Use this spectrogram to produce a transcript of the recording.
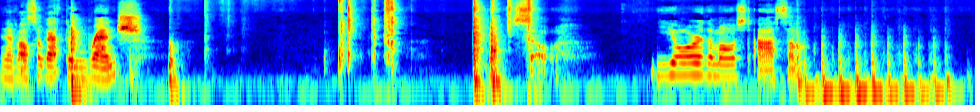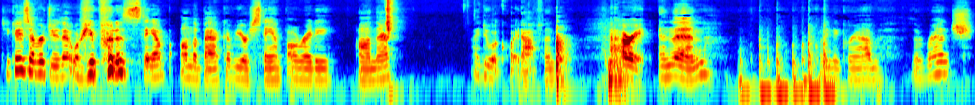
And I've also got the wrench. So, you're the most awesome you guys ever do that where you put a stamp on the back of your stamp already on there? I do it quite often. All right, and then I'm going to grab the wrench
